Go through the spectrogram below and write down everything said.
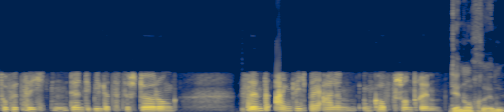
zu verzichten. Denn die Bilder der Zerstörung sind eigentlich bei allen im Kopf schon drin. Dennoch ähm,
